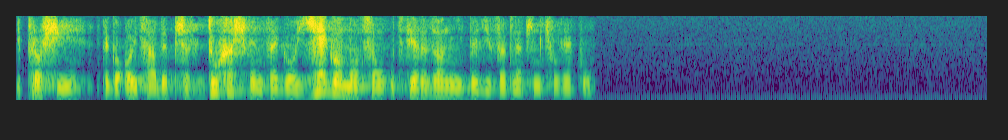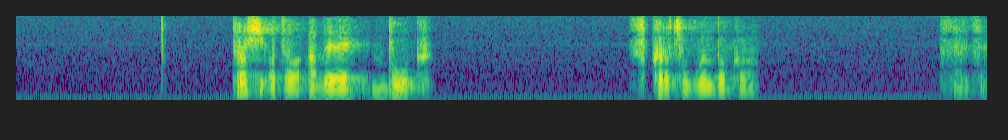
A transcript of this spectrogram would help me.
I prosi tego Ojca, aby przez Ducha Świętego, Jego mocą utwierdzeni byli w wewnętrznym człowieku. Prosi o to, aby Bóg wkroczył głęboko serce.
